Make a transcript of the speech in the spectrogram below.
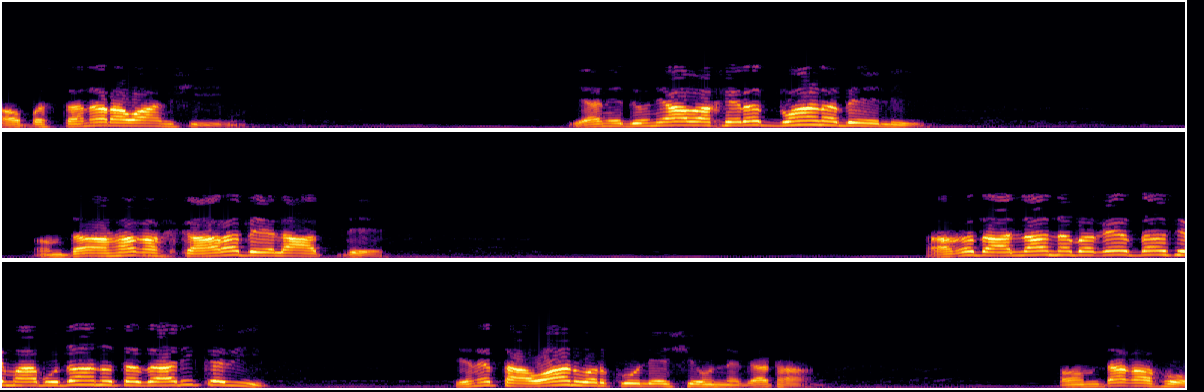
او پستانه روان شي یعنی دنیا و آخرت دواړه بیلی هم دا هغه ښکاره بیلات دی هغه د الله نه بغیر داسې معبودانو ته زاری کوي چې نه تاوان ورکولی شي او نه ګټه همدغه خو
